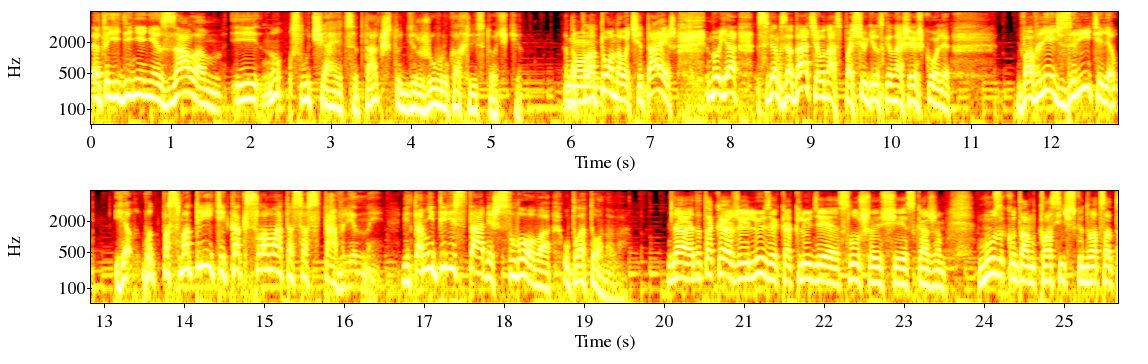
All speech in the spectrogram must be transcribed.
это единение с залом, и, ну, случается так, что держу в руках листочки. Когда но... Платонова читаешь, но я сверхзадача у нас по Щукинской нашей школе вовлечь зрителя. Я, вот посмотрите, как слова-то составлены. Ведь там не переставишь слово у Платонова. Да, это такая же иллюзия, как люди, слушающие, скажем, музыку там классическую 20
